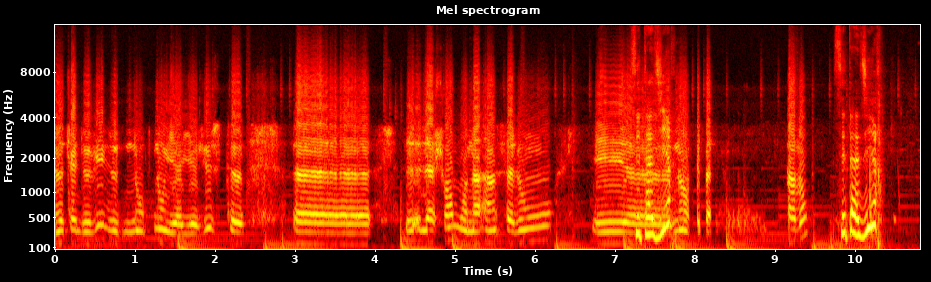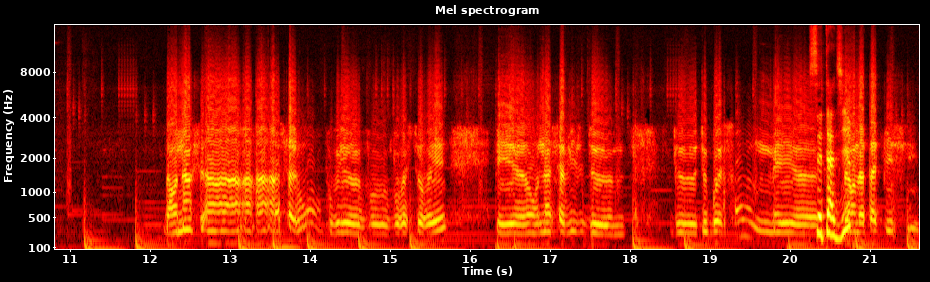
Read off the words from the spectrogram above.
un hôtel de ville. Donc non, il y a, il y a juste la chambre, on a un salon et... C'est-à-dire Non, c'est pas... Pardon? C'est-à-dire? Bah, On a un, un- un- un salon, vous pouvez vous, vous restaurer et euh, on a un service de, de, de boissons, mais euh, C'est-à-dire mais on n'a pas de piscine.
